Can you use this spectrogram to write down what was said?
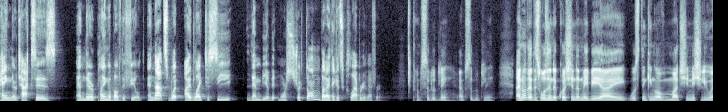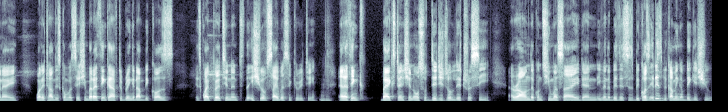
paying their taxes and they're playing above the field. And that's what I'd like to see them be a bit more strict on, but I think it's a collaborative effort. Absolutely, absolutely. I know that this wasn't a question that maybe I was thinking of much initially when I wanted to have this conversation, but I think I have to bring it up because it's quite pertinent. The issue of cybersecurity. Mhm. And I think by extension, also digital literacy around the consumer side and even the businesses, because it is becoming a big issue.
